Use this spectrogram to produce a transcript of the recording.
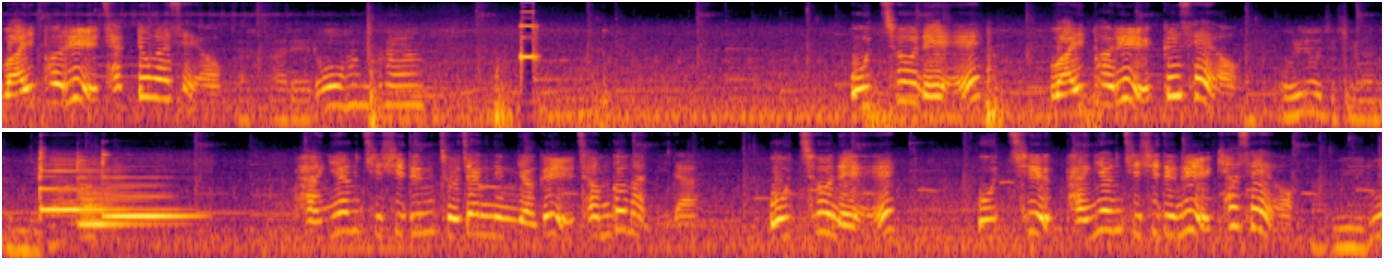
와이퍼를 작동하세요. 자, 아래로 한 칸, 5초 내에 와이퍼를 끄세요. 올려주시면 됩니다. 방향 지시 등 조작 능력을 점검합니다. 5초 내에 우측 방향 지시 등을 켜세요. 자, 위로,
